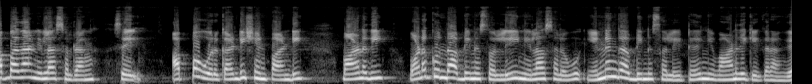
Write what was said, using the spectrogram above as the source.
அப்பதான் நிலா சொல்கிறாங்க சரி அப்போ ஒரு கண்டிஷன் பாண்டி. வானதி உனக்குந்தா அப்படின்னு சொல்லி நிலா செலவு என்னங்க அப்படின்னு சொல்லிட்டு இங்கே வானதி கேட்குறாங்க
